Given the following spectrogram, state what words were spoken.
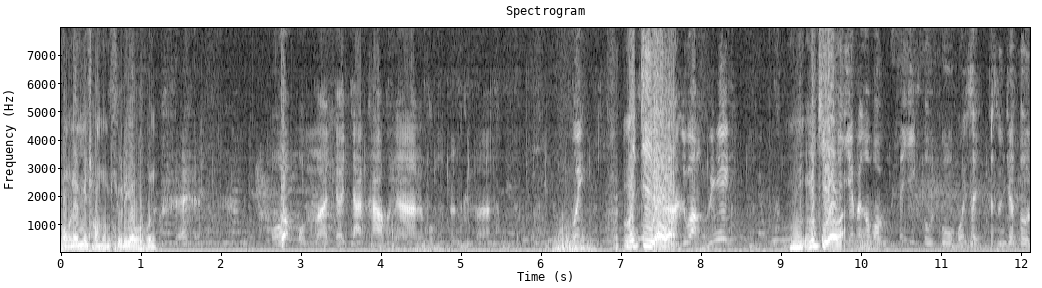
ผมเล่นมีดทองผมคิวได้เยอะกว่าคุณ เพราะว่าผมมาเจอจานข้าวข้างหน้าแล้วผมนึกขึ้นมาเฮ้ยไม่เกี่ยวอะล่วงวิ่งไม่เกี่ยวอะเยี่ยเป็นกระบอกได้ยิงตูดกูโอ้ยเสร็จกระสุนเจอตูด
